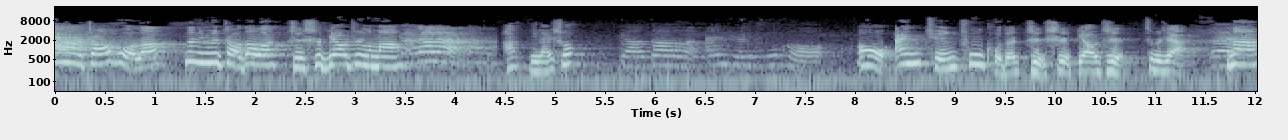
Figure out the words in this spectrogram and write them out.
啊，着火了。那你们找到了指示标志了吗？找到了。好，你来说。哦，安全出口的指示标志是不是？那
